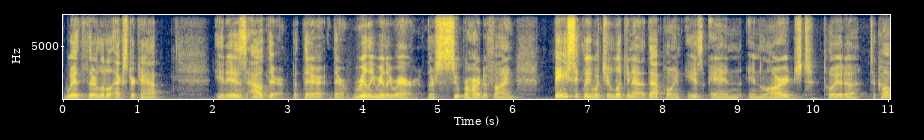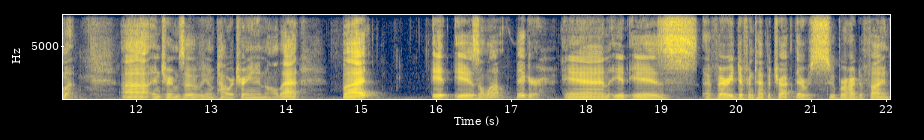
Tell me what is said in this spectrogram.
with their little extra cab. It is out there, but they're they're really really rare. They're super hard to find. Basically, what you're looking at at that point is an enlarged Toyota Tacoma uh, in terms of you know powertrain and all that, but it is a lot bigger and it is a very different type of truck. They're super hard to find.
